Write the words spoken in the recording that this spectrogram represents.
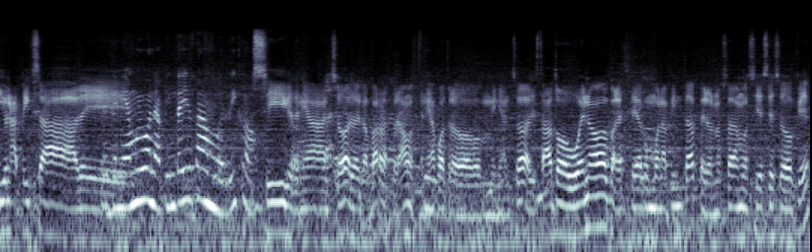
Y una pizza de... Que tenía muy buena pinta y estaba muy rico. Sí, que tenía anchoas de caparras, pero vamos, tenía cuatro mini anchoas. Estaba todo bueno, parecía con buena pinta, pero no sabemos si es eso o qué.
